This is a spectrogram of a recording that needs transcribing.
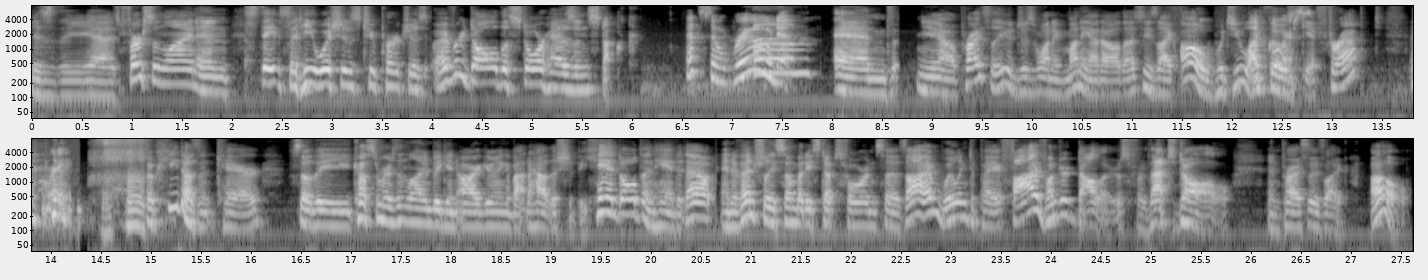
Is the uh, first in line and states that he wishes to purchase every doll the store has in stock. That's so rude. Um, And, you know, Pricely, just wanting money out of all this, he's like, oh, would you like those gift wrapped? right. so he doesn't care. So the customers in line begin arguing about how this should be handled and handed out, and eventually somebody steps forward and says, I'm willing to pay $500 for that doll. And Pricely's like, oh,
